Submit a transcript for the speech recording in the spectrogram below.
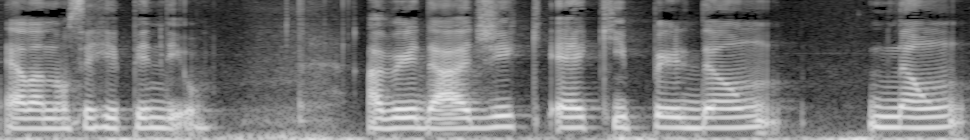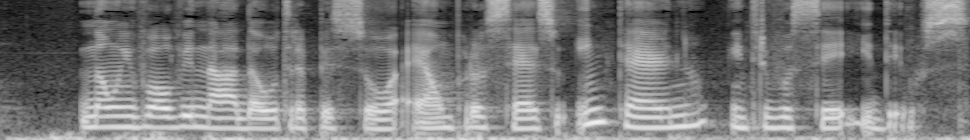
ela não se arrependeu. A verdade é que perdão não não envolve nada a outra pessoa, é um processo interno entre você e Deus.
